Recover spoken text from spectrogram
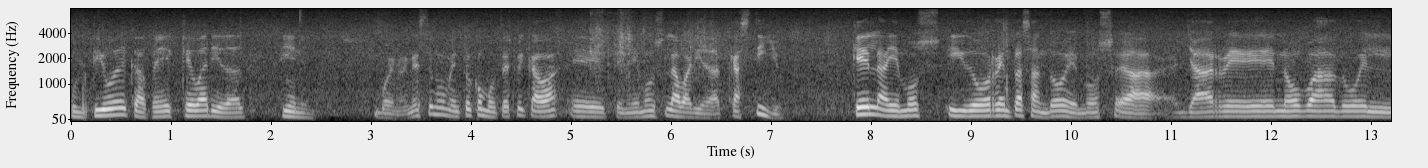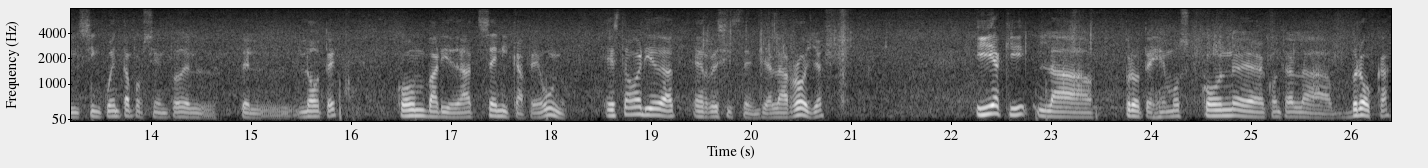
cultivo de café, ¿qué variedad tienen? Bueno, en este momento, como te explicaba, eh, tenemos la variedad Castillo, que la hemos ido reemplazando, hemos eh, ya renovado el 50% del, del, lote con variedad Cenicafe 1. Esta variedad es resistente a la roya y aquí la protegemos con, eh, contra la broca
